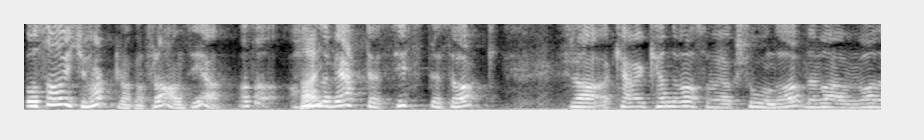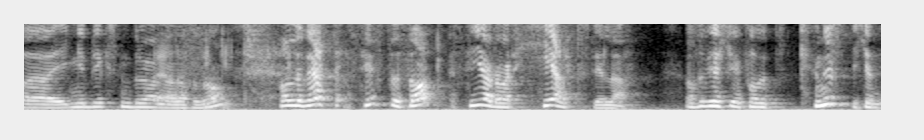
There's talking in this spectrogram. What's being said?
og så har vi ikke hørt noe fra han siden. Altså, han Nei. leverte siste sak fra hvem det var som var i aksjon da. Det var, var det Ingebrigtsen-brødrene eller sånt? sikkert. Han leverte siste sak. Siden har det vært helt stille. Altså Vi har ikke fått et knust, ikke en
